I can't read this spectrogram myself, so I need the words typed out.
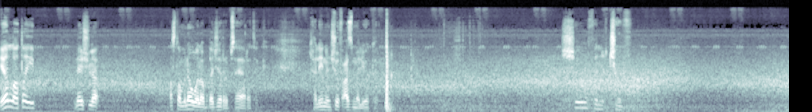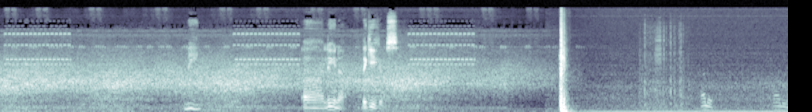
يلا طيب. ليش لا؟ أصلا من أول أبغى أجرب سيارتك. خلينا نشوف عزم اليوكم شوف اللي تشوفه. مين؟ آه لينا. دقيقة بس. ألو. لينا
